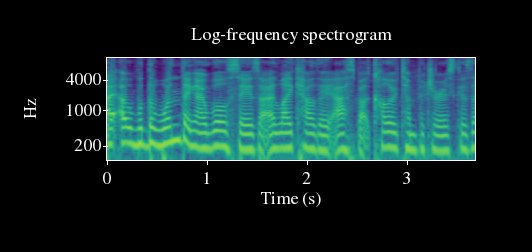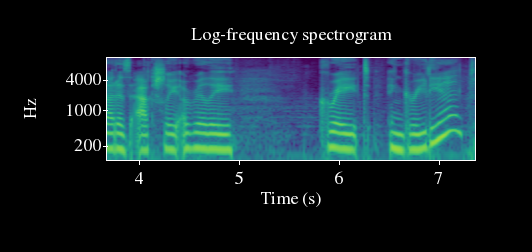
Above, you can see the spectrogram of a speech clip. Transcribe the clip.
I, I, well, the one thing I will say is I like how they asked about color temperatures because that is actually a really great ingredient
